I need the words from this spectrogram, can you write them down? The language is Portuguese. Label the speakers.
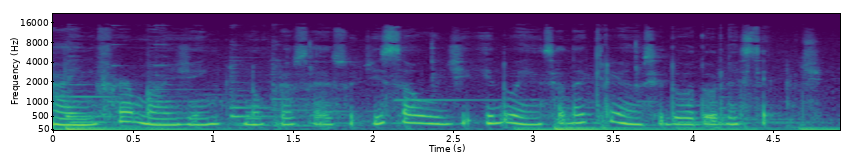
Speaker 1: a enfermagem no processo de saúde e doença da criança e do adolescente.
